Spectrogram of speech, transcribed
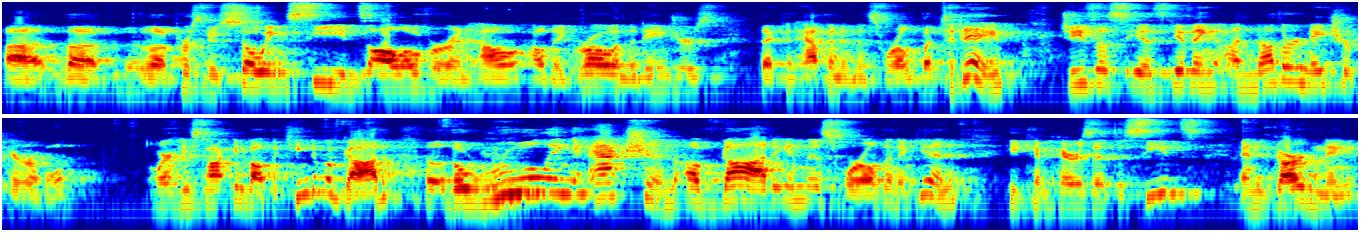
uh, the, the person who's sowing seeds all over and how, how they grow and the dangers that can happen in this world. But today, Jesus is giving another nature parable where he's talking about the kingdom of God, uh, the ruling action of God in this world. And again, he compares it to seeds and gardening.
